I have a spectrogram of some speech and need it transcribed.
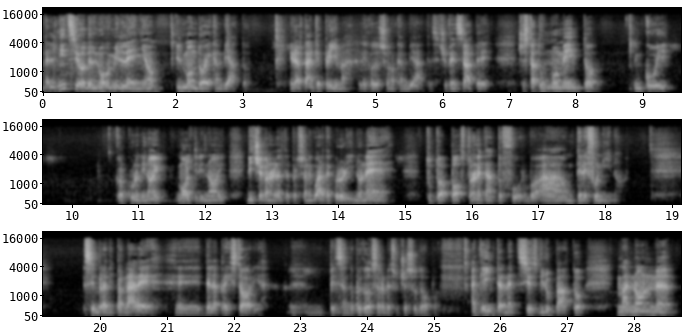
Dall'inizio del nuovo millennio il mondo è cambiato. In realtà anche prima le cose sono cambiate. Se ci pensate, c'è stato un momento in cui qualcuno di noi, molti di noi, dicevano alle altre persone guarda, quello lì non è tutto a posto, non è tanto furbo, ha un telefonino. Sembra di parlare eh, della preistoria, eh, pensando poi cosa sarebbe successo dopo. Anche internet si è sviluppato, ma non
